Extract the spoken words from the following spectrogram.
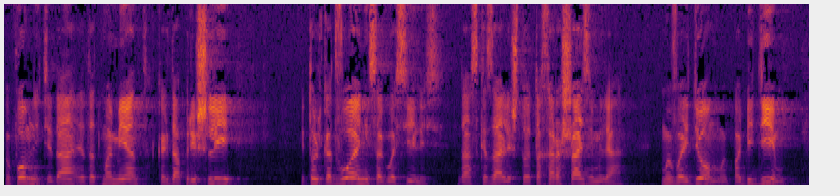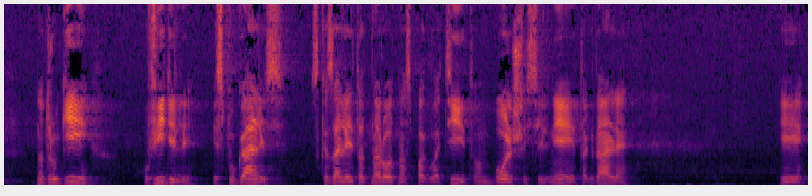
Вы помните, да, этот момент, когда пришли, и только двое не согласились, да, сказали, что это хороша земля, мы войдем, мы победим. Но другие увидели, испугались, сказали, этот народ нас поглотит, он больше, сильнее и так далее. И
